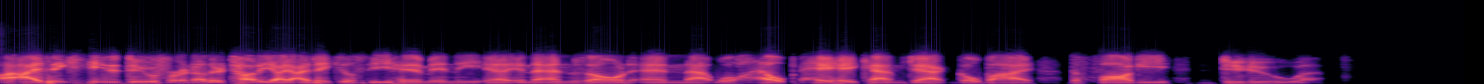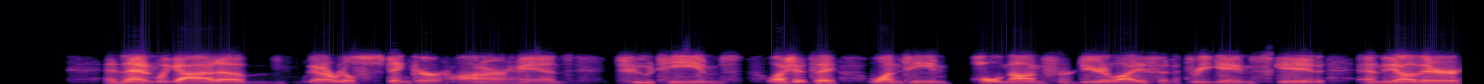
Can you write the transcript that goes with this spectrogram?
I think he's due for another tutty. I, I think you'll see him in the uh, in the end zone, and that will help. Hey, hey, Captain Jack, go by the foggy dew. And then we got a we got a real stinker on our hands. Two teams. Well, I should say one team holding on for dear life in a three game skid, and the other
